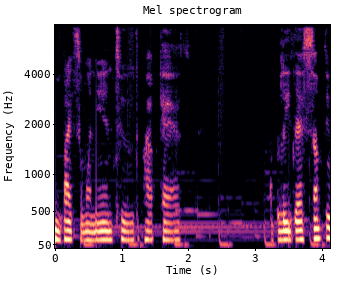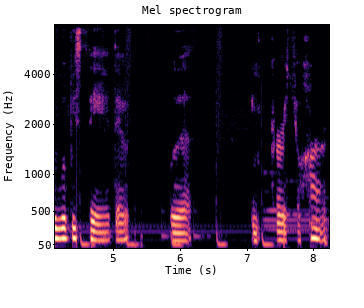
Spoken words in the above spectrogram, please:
invite someone into the podcast. I believe that something will be said that will encourage your heart.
